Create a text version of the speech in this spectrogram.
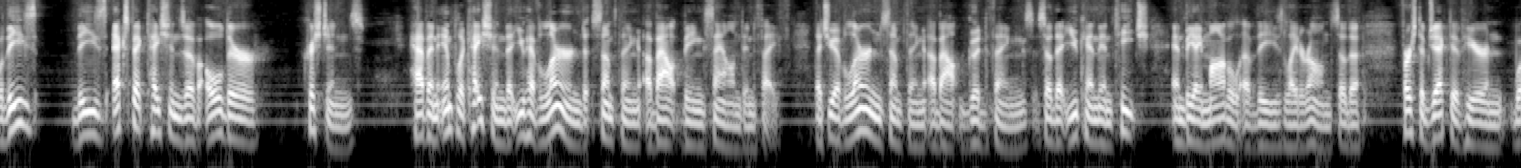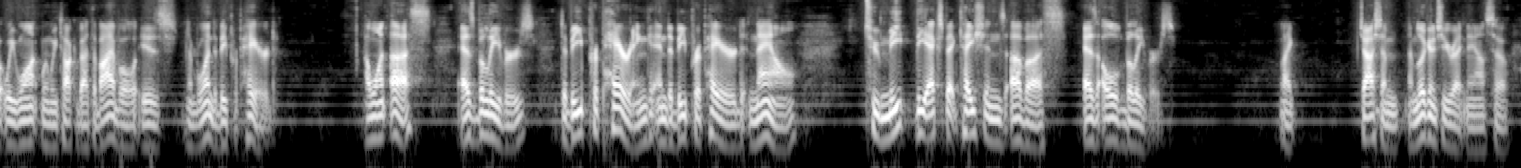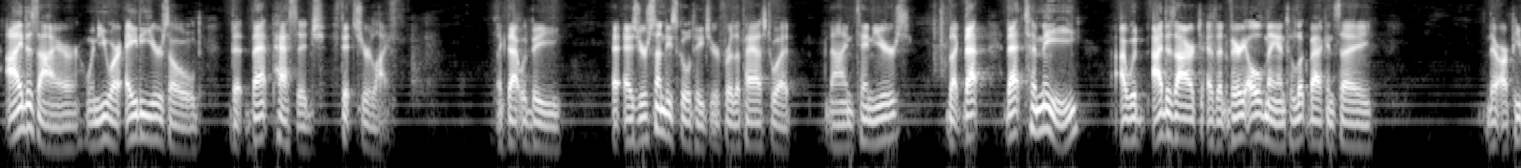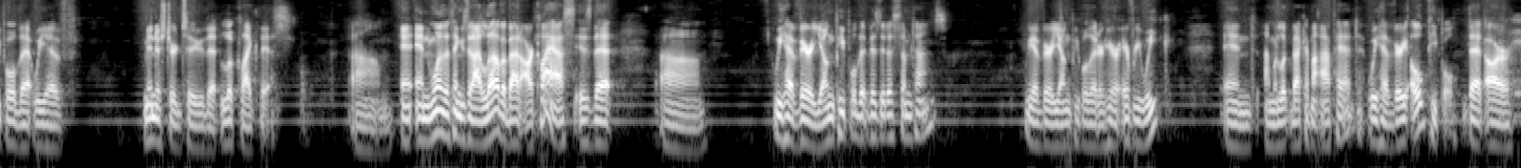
Well, these, these expectations of older Christians have an implication that you have learned something about being sound in faith, that you have learned something about good things, so that you can then teach and be a model of these later on. So, the first objective here and what we want when we talk about the Bible is number one, to be prepared. I want us as believers to be preparing and to be prepared now to meet the expectations of us as old believers. Like, Josh, I'm, I'm looking at you right now. So I desire when you are 80 years old that that passage fits your life. Like, that would be, as your Sunday school teacher for the past, what, nine, ten years? Like, that, that to me, I would, I desire to, as a very old man to look back and say, there are people that we have ministered to that look like this. Um, and, and, one of the things that I love about our class is that um, we have very young people that visit us sometimes. We have very young people that are here every week. And I'm going to look back at my iPad. We have very old people that are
